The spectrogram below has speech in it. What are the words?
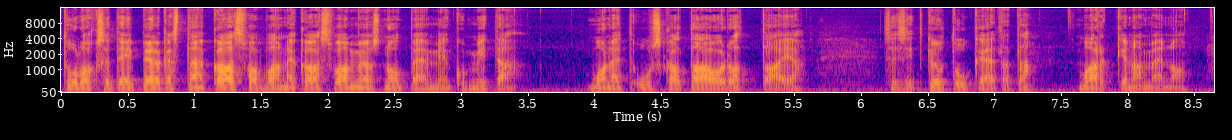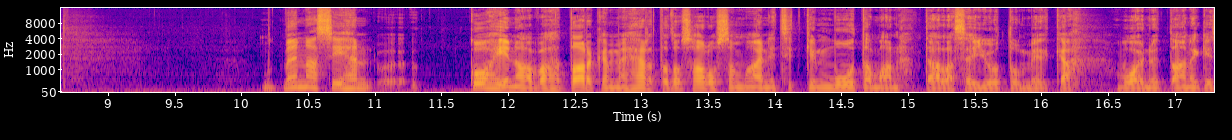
tulokset ei pelkästään kasva, vaan ne kasvaa myös nopeammin kuin mitä monet uskaltaa odottaa, ja se sitten kyllä tukee tätä markkinamenoa. Mutta mennään siihen kohinaa vähän tarkemmin. Herta tuossa alussa mainitsitkin muutaman tällaisen jutun, mikä voi nyt ainakin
